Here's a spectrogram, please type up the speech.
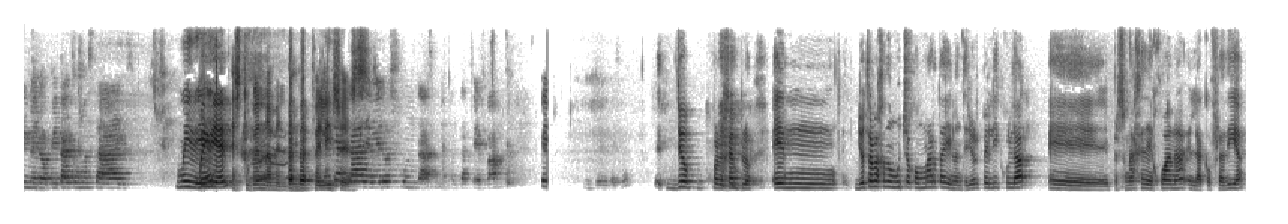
Primero, ¿qué tal? ¿Cómo estáis? Muy bien. Muy bien. Estupendamente, Me felices. encanta de veros juntas, me falta Pepa. Pe- Yo, por ejemplo, en- yo he trabajado mucho con Marta y en la anterior película, eh, el personaje de Juana en la cofradía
